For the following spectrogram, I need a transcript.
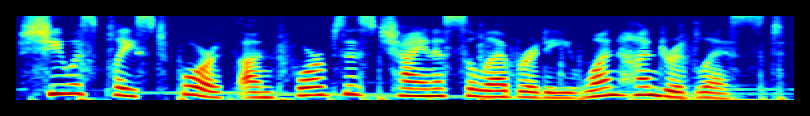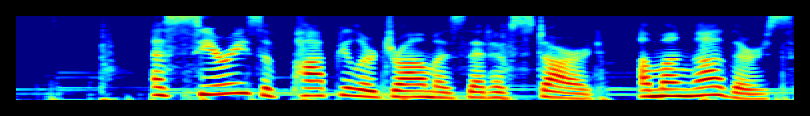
she was placed fourth on Forbes's China Celebrity 100 list. A series of popular dramas that have starred, among others,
